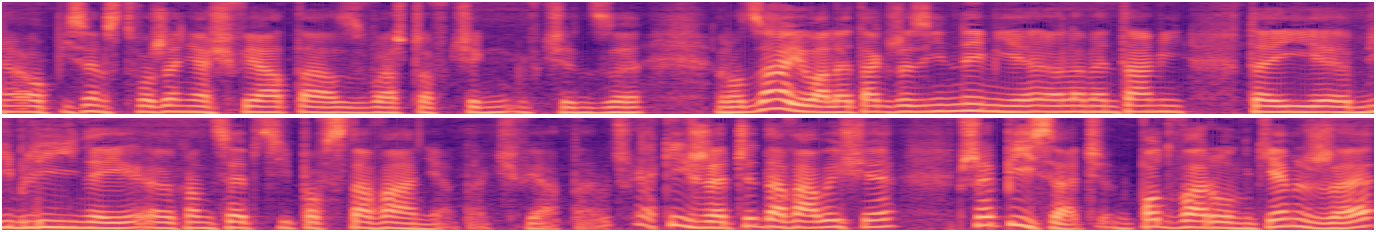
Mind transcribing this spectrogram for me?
e, opisem stworzenia świata, zwłaszcza w, w Księdze Rodzaju, ale także z innymi elementami tej biblijnej koncepcji powstawania tak, świata. Jakieś rzeczy dawały się przepisać, pod warunkiem, że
